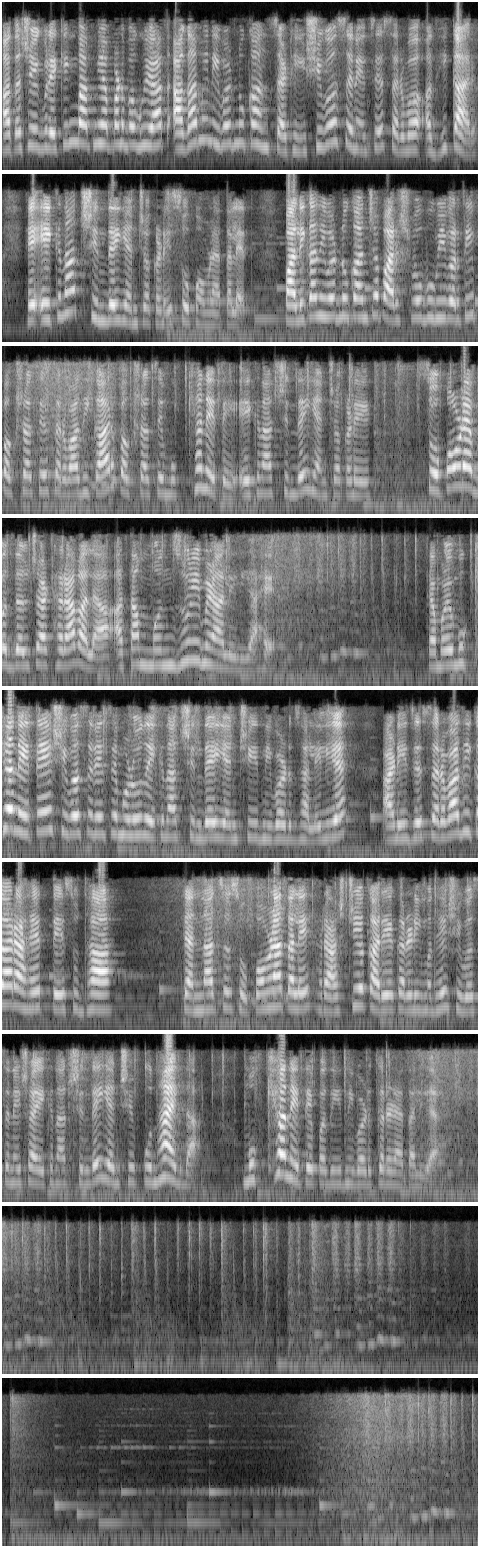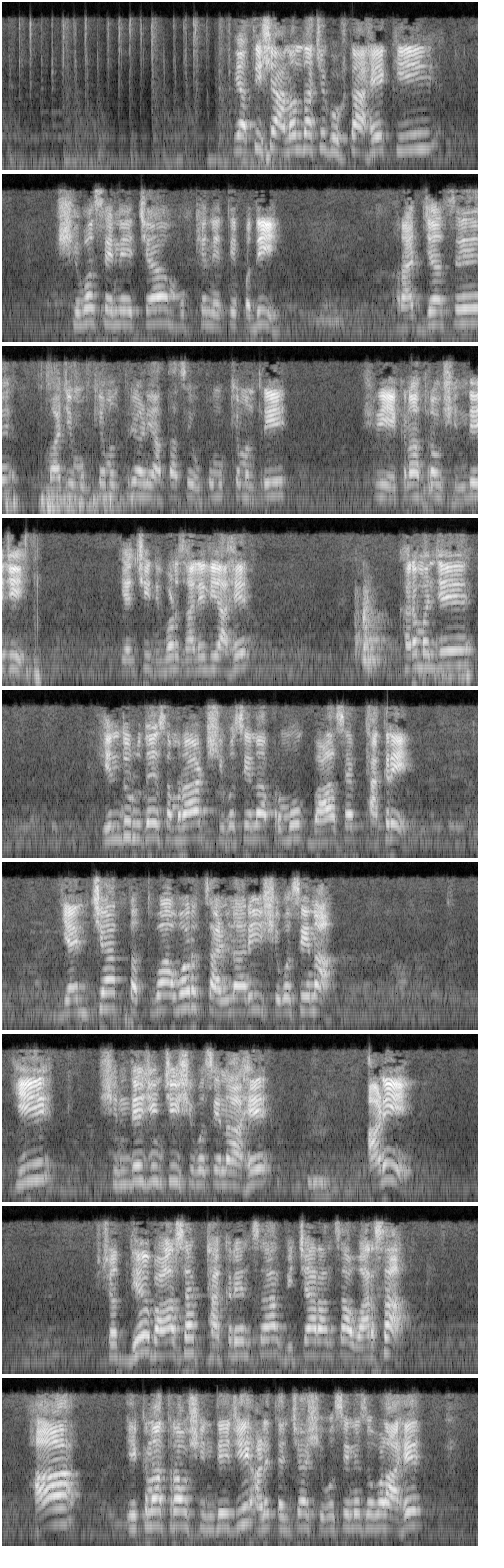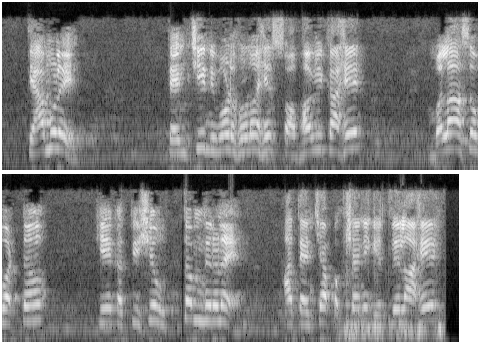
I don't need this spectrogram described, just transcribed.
आताची एक ब्रेकिंग बातमी आपण बघूयात. आगामी निवडणुकांसाठी शिवसेनेचे सर्व अधिकार हे एकनाथ शिंदे यांच्याकडे सोपवण्यात आलेत. पालिका निवडणुकांच्या पार्श्वभूमीवरती पक्षाचे सर्वाधिकार पक्षाचे मुख्य नेते एकनाथ शिंदे यांच्याकडे सोपवण्याबद्दलच्या ठरावाला आता मंजुरी मिळालेली आहे. त्यामुळे मुख्य नेते शिवसेनेचे म्हणून एकनाथ शिंदे यांची निवड झालेली आहे. आणि जे सर्वाधिकार आहेत ते सुद्धा त्यांनाच सोपवण्यात आले. राष्ट्रीय कार्यकारिणीमध्ये शिवसेनेच्या एकनाथ शिंदे यांची पुन्हा एकदा मुख्य नेतेपदी निवड करण्यात आली आहे. ही अतिशय आनंदाची गोष्ट आहे की शिवसेनेच्या मुख्य नेतेपदी राज्याचे माजी मुख्यमंत्री आणि आताचे उपमुख्यमंत्री श्री एकनाथराव शिंदेजी यांची निवड झालेली आहे. खरं म्हणजे हिंदू हृदय सम्राट शिवसेना प्रमुख बाळासाहेब ठाकरे यांच्या तत्वावर चालणारी शिवसेना ही शिंदेजींची शिवसेना आहे आणि श्रद्धेय बाळासाहेब ठाकरेंचा विचारांचा वारसा हा एकनाथराव शिंदेजी आणि त्यांच्या शिवसेनेजवळ आहे. त्यामुळे त्यांची निवड होणं हे स्वाभाविक आहे. मला असं वाटतं की एक अतिशय उत्तम निर्णय हा त्यांच्या पक्षाने घेतलेला आहे.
